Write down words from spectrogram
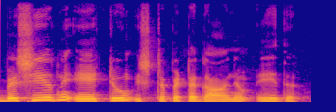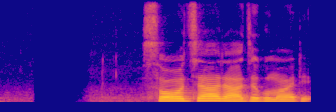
ബഷീറിന് ഏറ്റവും ഇഷ്ടപ്പെട്ട ഗാനം ഏത്? സോജ രാജകുമാരി.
